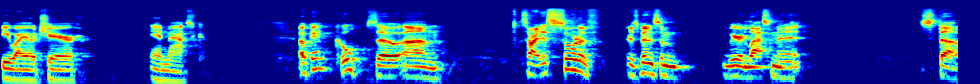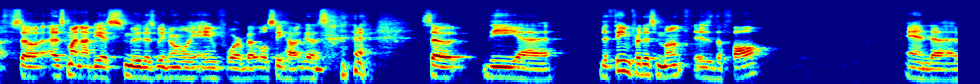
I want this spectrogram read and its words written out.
BYO chair and mask. Okay, cool. So, um, sorry, this sort of there's been some weird last minute stuff. So this might not be as smooth as we normally aim for, but we'll see how it goes. so the uh, the theme for this month is the fall, and uh,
